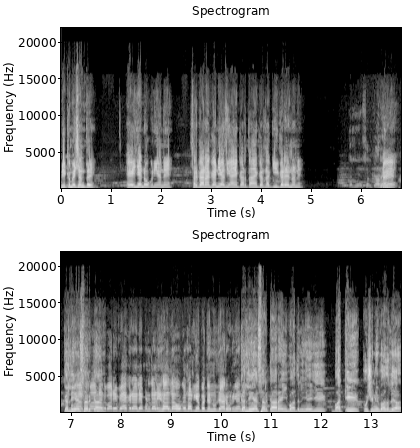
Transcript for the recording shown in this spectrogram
ਵੀ ਕਮਿਸ਼ਨ ਤੇ ਇਹ ਜਿਹੀਆਂ ਨੌਕਰੀਆਂ ਨੇ ਸਰਕਾਰਾਂ ਕਹਿੰਦੀਆਂ ਅਸੀਂ ਐਂ ਕਰਤਾ ਐਂ ਕਰਤਾ ਕੀ ਕਰੇ ਇਹਨਾਂ ਨੇ? ਸਰਕਾਰਾਂ ਹੈਂ? ਕੱਲੀਆਂ ਸਰਕਾਰ ਦੁਬਾਰੇ ਵਿਆਹ ਕਰਾ ਲਿਆ 45 ਸਾਲ ਦਾ ਹੋ ਕੇ ਸਾਡੀਆਂ ਭੱਜਣ ਨੂੰ ਤਿਆਰ ਹੋ ਰਹੀਆਂ ਨੇ। ਕੱਲੀਆਂ ਸਰਕਾਰਾਂ ਹੀ ਬਦਲੀਆਂ ਜੀ ਬਾਕੀ ਕੁਝ ਨਹੀਂ ਬਦਲਿਆ।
